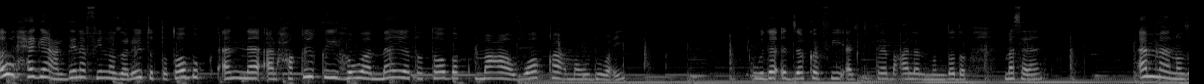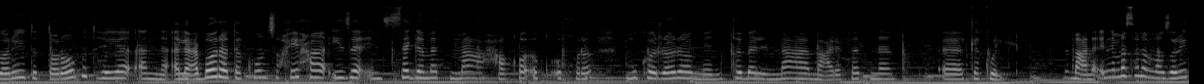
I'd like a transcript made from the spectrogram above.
أول حاجة عندنا في نظرية التطابق أن الحقيقي هو ما يتطابق مع واقع موضوعي. وده اتذكر في الكتاب على المنضدة مثلا. أما نظرية الترابط هي أن العبارة تكون صحيحة إذا انسجمت مع حقائق أخرى مكررة من قبل مع معرفتنا ككل. بمعنى إن مثلا نظرية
